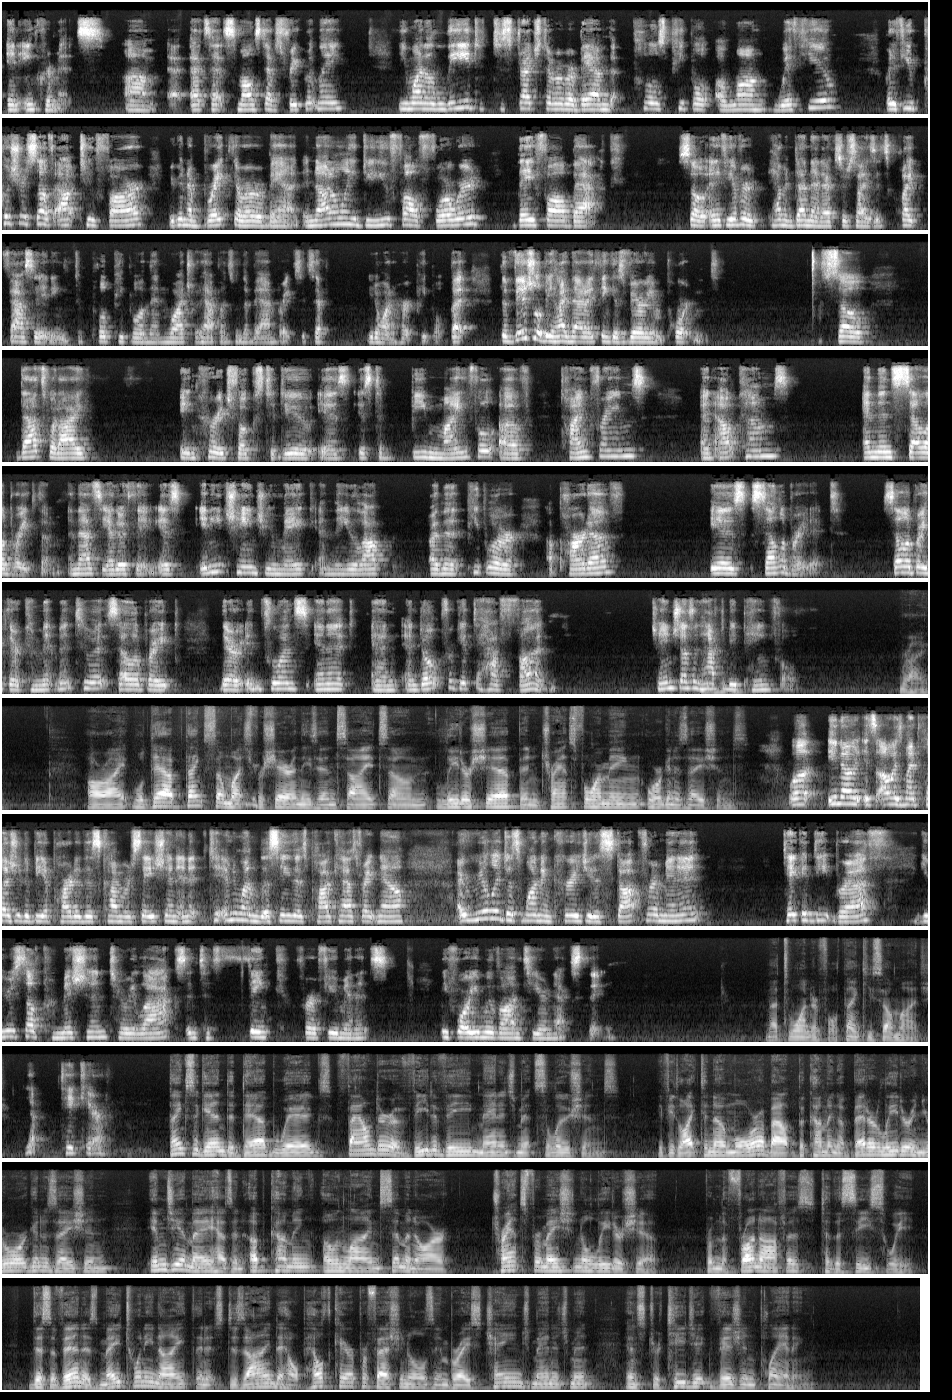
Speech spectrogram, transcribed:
in increments. Um, that's at small steps frequently. You want to lead to stretch the rubber band that pulls people along with you. But if you push yourself out too far, you're going to break the rubber band. And not only do you fall forward, they fall back. So, and if you ever haven't done that exercise, it's quite fascinating to pull people and then watch what happens when the band breaks, except you don't want to hurt people. But the visual behind that, I think, is very important. So that's what I encourage folks to do is is to be mindful of time frames and outcomes and then celebrate them and that's the other thing is any change you make and that you allow or that people are a part of is celebrate it celebrate their commitment to it, celebrate their influence in it, and, and don't forget to have fun. Change doesn't have to be painful. Right. All right. Well, Deb, thanks so much for sharing these insights on leadership and transforming organizations. Well, you know, it's always my pleasure to be a part of this conversation. And it, to anyone listening to this podcast right now, I really just want to encourage you to stop for a minute, take a deep breath, give yourself permission to relax and to think for a few minutes before you move on to your next thing. That's wonderful. Thank you so much. Yep. Take care. Thanks again to Deb Wiggs, founder of V2V Management Solutions. If you'd like to know more about becoming a better leader in your organization, MGMA has an upcoming online seminar, Transformational Leadership From the Front Office to the C Suite. This event is May 29th and it's designed to help healthcare professionals embrace change management and strategic vision planning.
